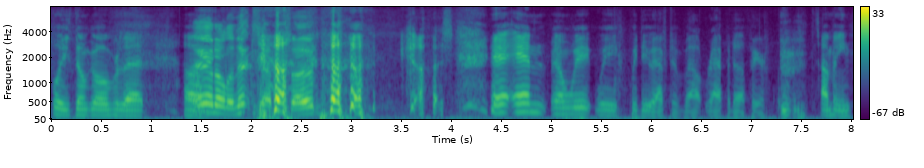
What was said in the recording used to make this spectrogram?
please don't go over that. know. Um, And on the next episode, Gosh, and, and we, we we do have to about wrap it up here. I mean,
